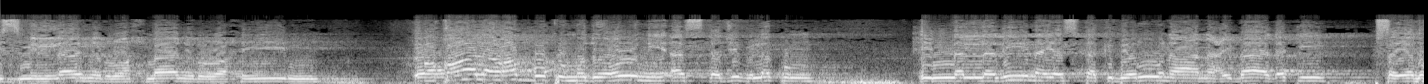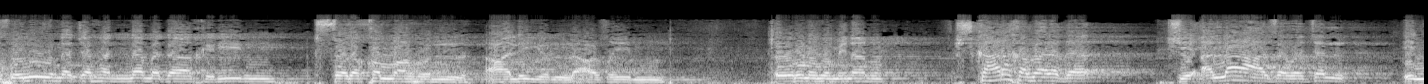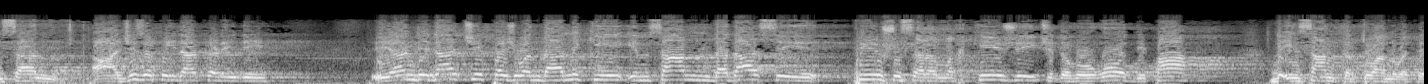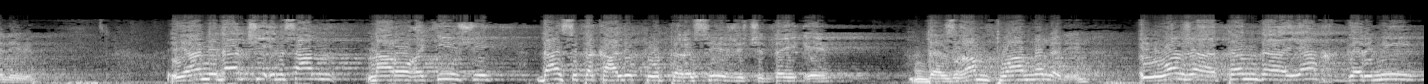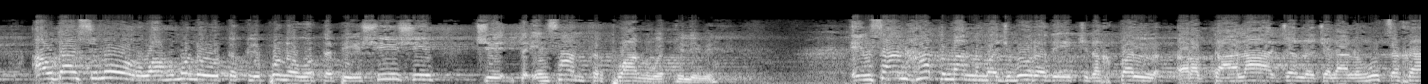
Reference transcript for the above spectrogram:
بسم الله الرحمن الرحيم وقال ربكم ادعوني أستجب لكم إن الذين يستكبرون عن عبادتي سيدخلون جهنم داخرين صدق الله العلي العظيم اورونو مومنانو شكار خبر ده چې الله عز وجل انسان عاجز پیدا کړی دی یعنې دا چې په ژوندانه کې انسان د داسې پیښو سره مخ کیږي چې د هغو دفاع د انسان تر توان وتلی وي یعنې دا چې انسان ناروغه کیږي داسې تکالیف ورته رسیږي چې دی د زغم توان نه لري لوږه تنده یخ ګرمي او داسې نور وهمونه او تکلیفونه ورته پیښیږي چې د انسان تر توان وتلي وي انسان حتما مجبور دی چې د خپل رب تعالی جل جلاله څخه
